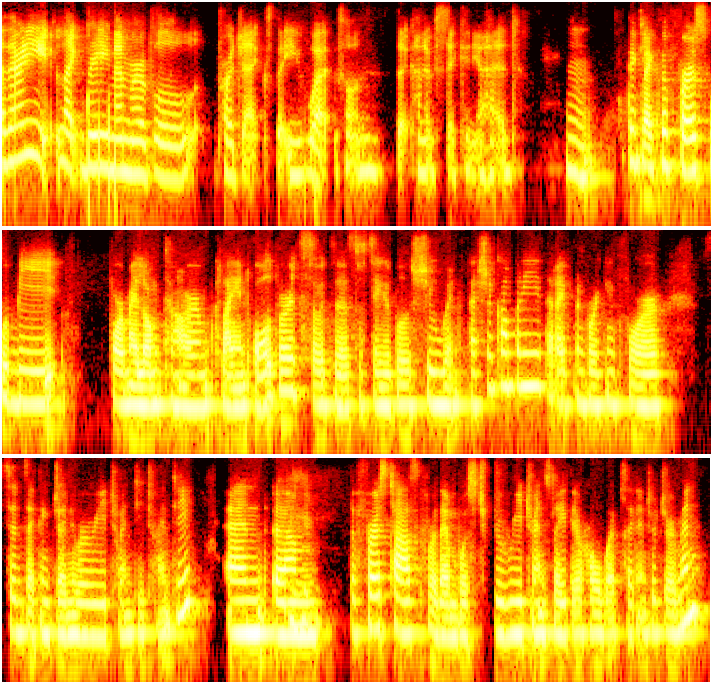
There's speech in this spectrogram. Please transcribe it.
Are there any like really memorable projects that you've worked on that kind of stick in your head? Hmm. I think like the first would be for my long-term client Allbirds. So it's a sustainable shoe and fashion company that I've been working for since I think January 2020. And um, mm-hmm the first task for them was to retranslate their whole website into German.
